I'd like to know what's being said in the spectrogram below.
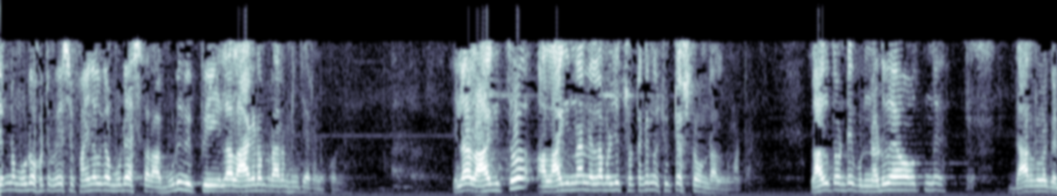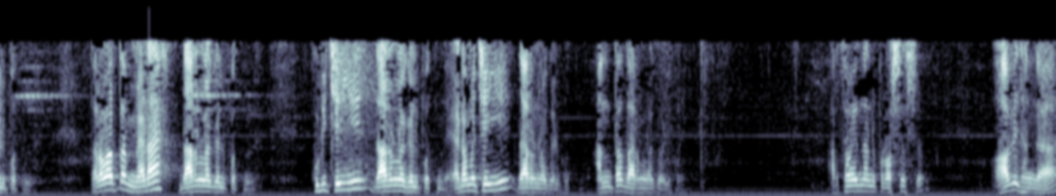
చిన్న మూడు ఒకటి వేసి ఫైనల్గా మూడేస్తారు. ఆ మూడు విప్పి ఇలా లాగడం ప్రారంభించారనుకోండి. ఇలా లాగితో ఆ లాగిన దాన్ని ఇలా మళ్ళీ చుట్ట కింద చుట్టేస్తూ ఉండాలన్నమాట. లాగుతుంటే ఇప్పుడు నడువు ఏమవుతుంది? దారంలోకి వెళ్ళిపోతుంది తర్వాత మెడ దారంలోకి వెళ్ళిపోతుంది కుడి చెయ్యి దారంలోకి వెళ్ళిపోతుంది ఎడమ చెయ్యి దారంలోకి వెళ్ళిపోతుంది అంతా దారంలోకి వెళ్ళిపోయింది అర్థమైందండి ప్రాసెస్? ఆ విధంగా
